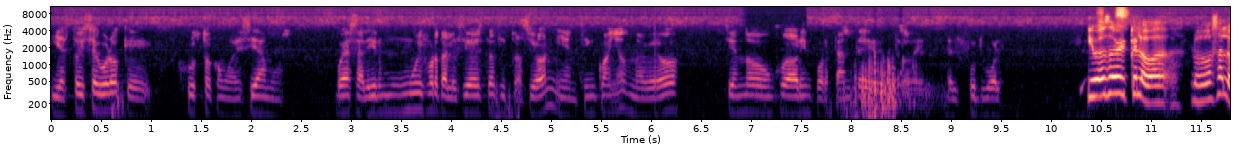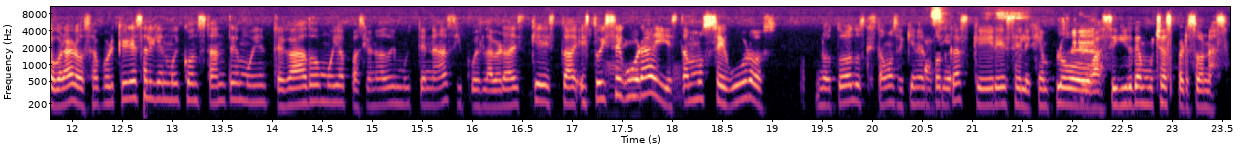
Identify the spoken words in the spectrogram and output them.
estoy seguro que justo como decíamos, voy a salir muy fortalecido de esta situación y en cinco años me veo siendo un jugador importante dentro del fútbol. Y vas a ver que lo, lo, vas a lograr, o sea, porque eres alguien muy constante, muy entregado, muy apasionado y muy tenaz. Y pues la verdad es que está, estoy segura y estamos seguros, no todos los que estamos aquí en el podcast, que eres el ejemplo a seguir de muchas personas.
